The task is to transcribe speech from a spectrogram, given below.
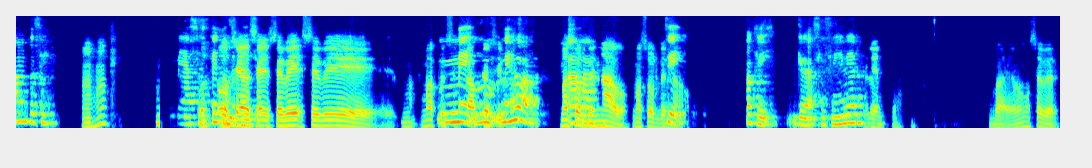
Ah, pues sí. Ajá. Me O, asusté o cuando sea, se, se ve, se ve más Me, más, mejor. más Ajá. ordenado, más Sí. ordenado. Ok. Gracias, ingeniero. Excelente. Vale, vamos a ver.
